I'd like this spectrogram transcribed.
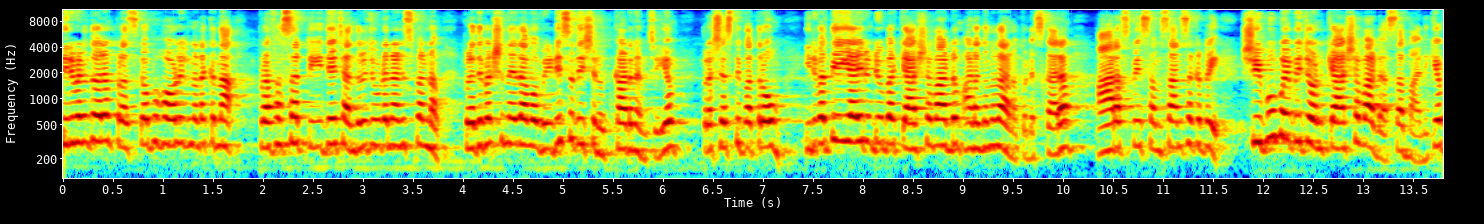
തിരുവനന്തപുരം പ്രസ് ക്ലബ് ഹാളിൽ നടക്കുന്ന പ്രൊഫസർ ടി ജെ ചന്ദ്രചൂഡൻ അനുസ്മരണം പ്രതിപക്ഷ നേതാവ് വി ഡി സതീശൻ ഉദ്ഘാടനം ചെയ്യും. പ്രശസ്തി പത്രവും ഇരുപത്തി രൂപ ക്യാഷ് അവാർഡും അടങ്ങുന്നതാണ് പുരസ്കാരം. ആർ എസ് പി സംസ്ഥാന സെക്രട്ടറി ഷിബു ബേബി ജോൺ ക്യാഷ് അവാർഡ് സമ്മാനിക്കും.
